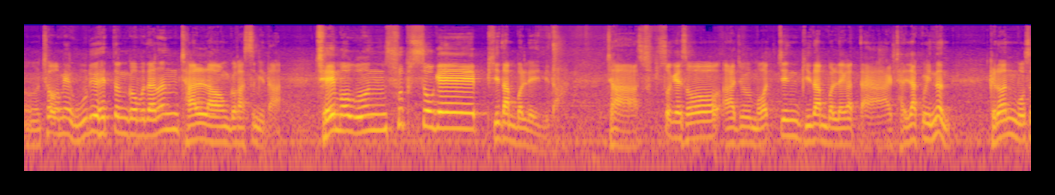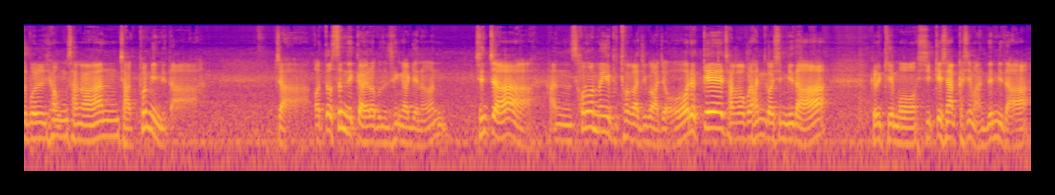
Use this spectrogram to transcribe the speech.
어, 처음에 우려했던 것보다는 잘 나온 것 같습니다. 제목은 숲속의 비단벌레입니다. 자, 숲속에서 아주 멋진 비단벌레가 딱 잘 잡고 있는 그런 모습을 형상화한 작품입니다. 자, 어떻습니까? 여러분 생각에는 진짜 한 서너 명이 붙어가지고 아주 어렵게 작업을 한 것입니다. 그렇게 뭐 쉽게 생각하시면 안 됩니다.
